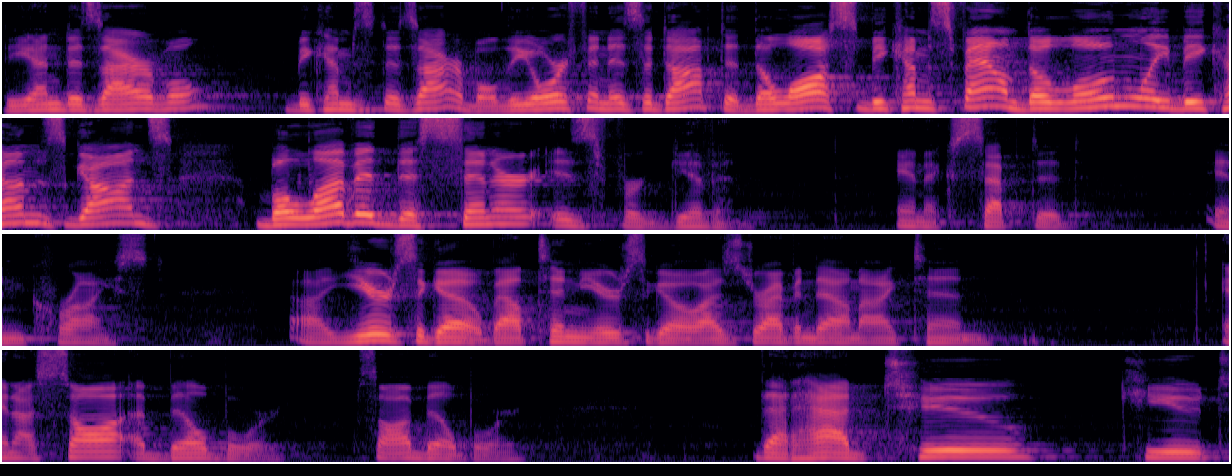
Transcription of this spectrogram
The undesirable becomes desirable. The orphan is adopted. The lost becomes found. The lonely becomes God's beloved. The sinner is forgiven and accepted in Christ. Uh, years ago, about 10 years ago, I was driving down I 10 and I saw a billboard, saw a billboard that had two cute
